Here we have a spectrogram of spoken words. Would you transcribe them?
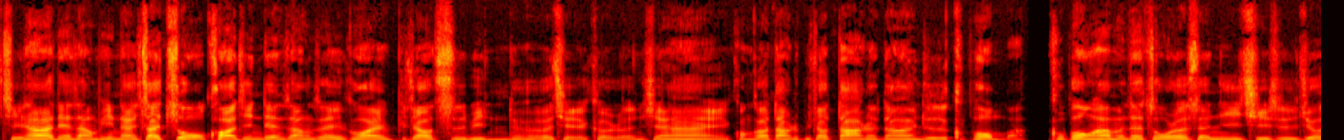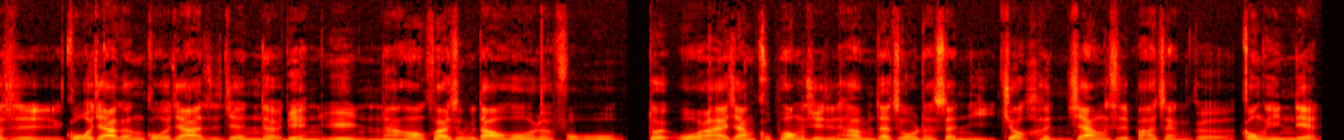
其他的电商平台在做跨境电商这一块比较知名的，而且可能现在广告打的比较大的，当然就是 Coupon 吧。Coupon 他们在做的生意其实就是国家跟国家之间的免运，然后快速到货的服务。对我来讲，Coupon 其实他们在做的生意就很像是把整个供应链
